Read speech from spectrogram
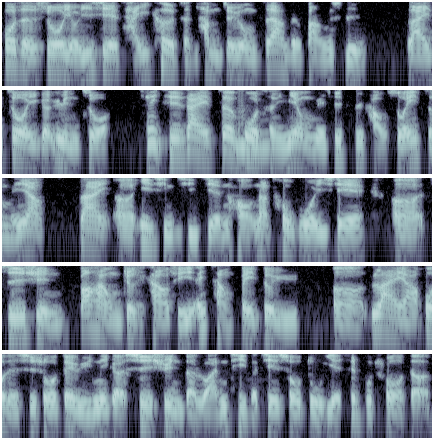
或者说有一些才艺课程，他们就用这样的方式来做一个运作。所以其实在这个过程里面，我们也去思考，所以怎么样？在呃疫情期间哈，那透过一些呃资讯，包含我们就可以看到，其实哎长辈对于呃 LINE 啊，或者是说对于那个视讯的软体的接受度也是不错的。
